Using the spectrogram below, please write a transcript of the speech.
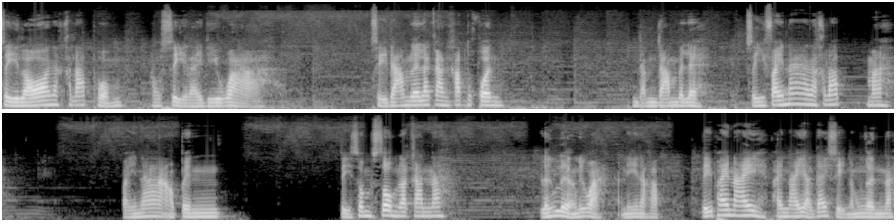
สีล้อนะครับผม เอาสีอะไรดีว่า สีดำเลยแล้วกันครับทุกคนดำๆไปเลย สีไฟหน้านะครับ มา ไฟหน้าเอาเป็น สีส้มๆแล้วกันนะ เหลืองๆดีกว่า อันนี้นะครับ สีภายในภายในอยากได้สีน้ำเงินนะ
